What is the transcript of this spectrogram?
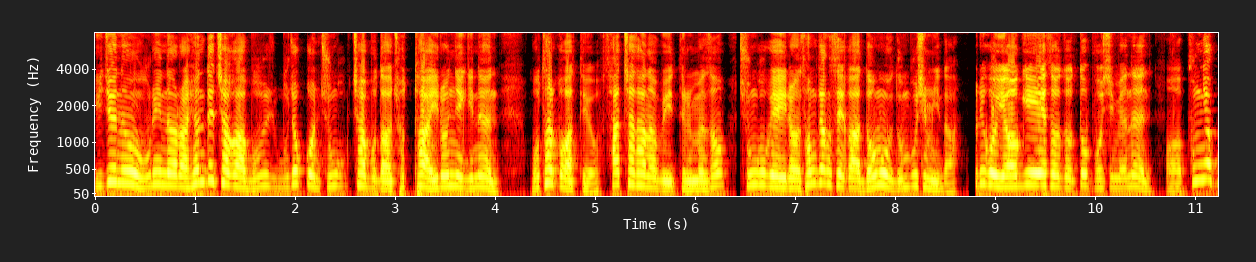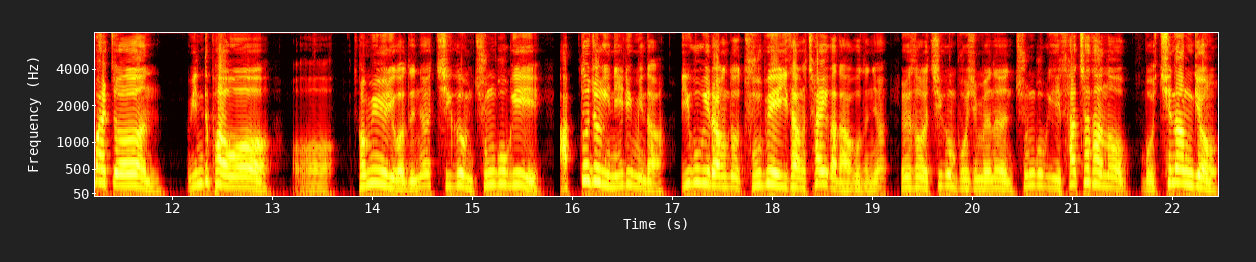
이제는 우리나라 현대차가 무, 무조건 중국차보다 좋다 이런 얘기는 못할 것 같아요. 4차 산업이 들면서 중국의 이런 성장세가 너무 눈부십니다. 그리고 여기에서도 또 보시면은 어, 풍력 발전 윈드파워 어, 점유율이거든요. 지금 중국이 압도적인 1위입니다. 미국이랑도 두 배 이상 차이가 나거든요. 그래서 지금 보시면은 중국이 4차 산업, 뭐 친환경,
